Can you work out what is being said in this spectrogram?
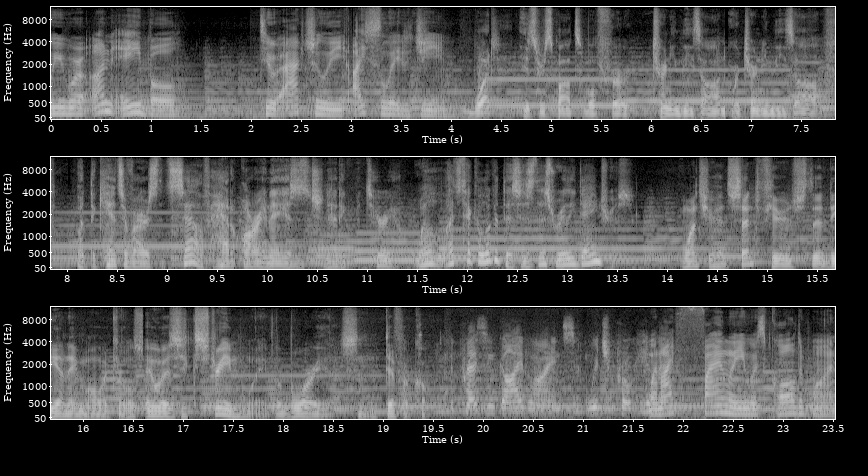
we were unable to actually isolate a gene. What is responsible for turning these on or turning these off? But the cancer virus itself had RNA as its genetic material. Well, let's take a look at this. Is this really dangerous? Once you had centrifuged the DNA molecules, it was extremely laborious and difficult. The present guidelines, which prohibit. When I finally was called upon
